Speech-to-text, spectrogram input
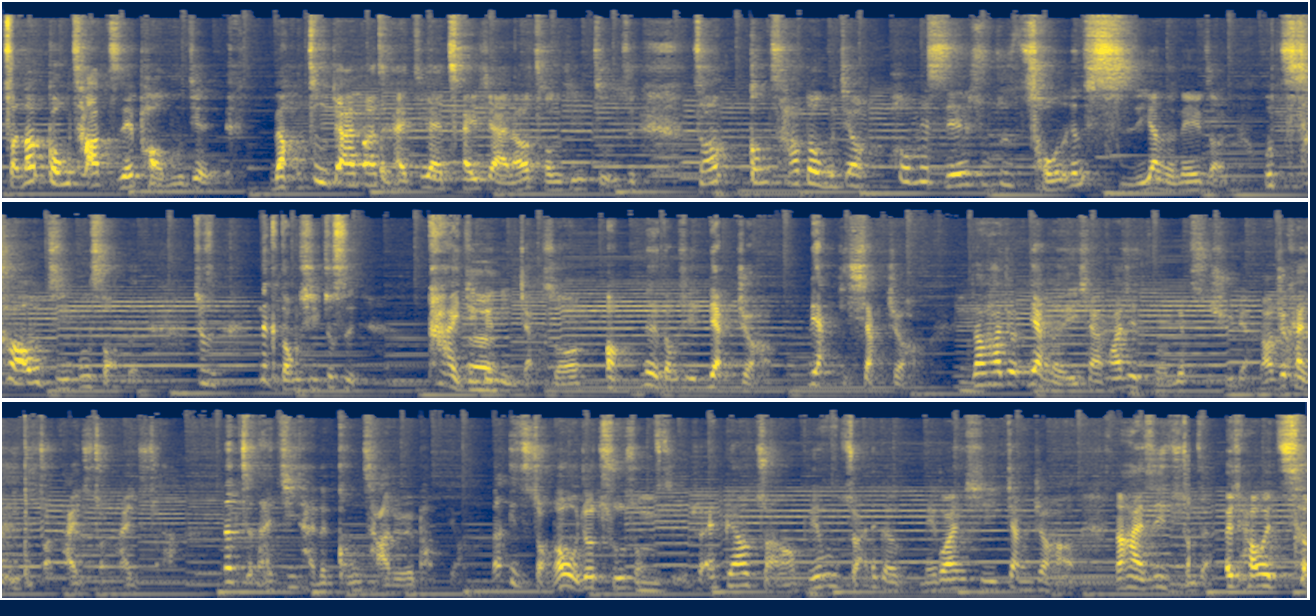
转到公差直接跑不见，然后住家还把整台机台拆下来，然后重新组一次，然后公差都不叫，后面实验室就是丑的跟屎一样的那一种，我超级不爽的，就是那个东西就是他已经跟你讲说哦，那个东西亮就好，亮一下就好。然后它就亮了一下，发现怎么又持续亮，然后就开始一直转它，一直转它，一直转它。那整台机台的公差就会跑掉。那一直转，然后我就出手指说：“哎，不要转哦，不用转，那个没关系，这样就好。”然后还是一直转转，而且他会趁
